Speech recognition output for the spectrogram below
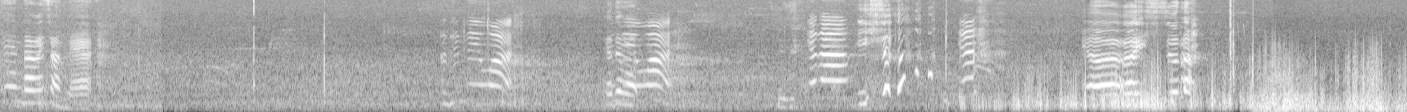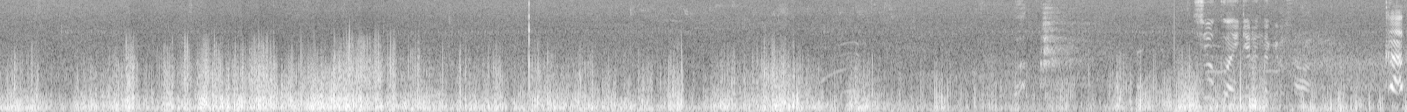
然ダメじゃんね。あ全然弱い。いやでも。弱い。やだ。一緒やばい一緒だ強くはいけるんだけどさガッ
